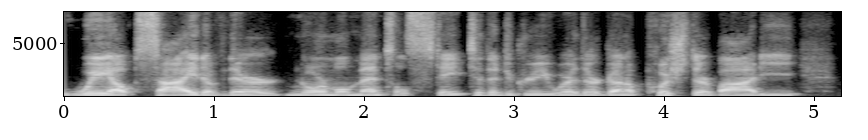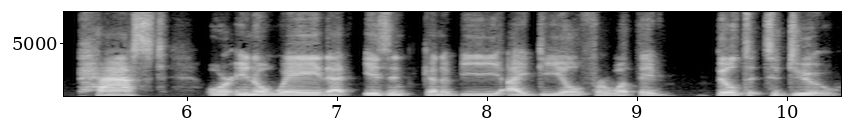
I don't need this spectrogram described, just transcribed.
way outside of their normal mental state to the degree where they're going to push their body past or in a way that isn't going to be ideal for what they've built it to do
